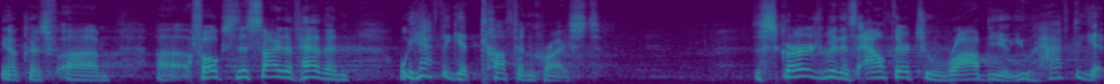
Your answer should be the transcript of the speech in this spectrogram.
You know, because um, uh, folks, this side of heaven, we have to get tough in Christ. Discouragement is out there to rob you. You have to get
